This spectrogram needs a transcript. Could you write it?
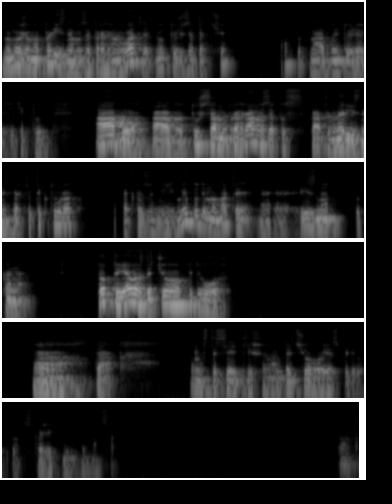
Ми можемо по-різному запрограмувати одну ту ж задачу так, от на одній і тій ж архітектурі. Або, або ту ж саму програму запускати на різних архітектурах, так розумію, ми будемо мати е, різне виконання. Тобто я вас до чого підвожу. А, так, Анастасія Тішина, до чого я підвожу? Скажіть мені, будь ласка. Так.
